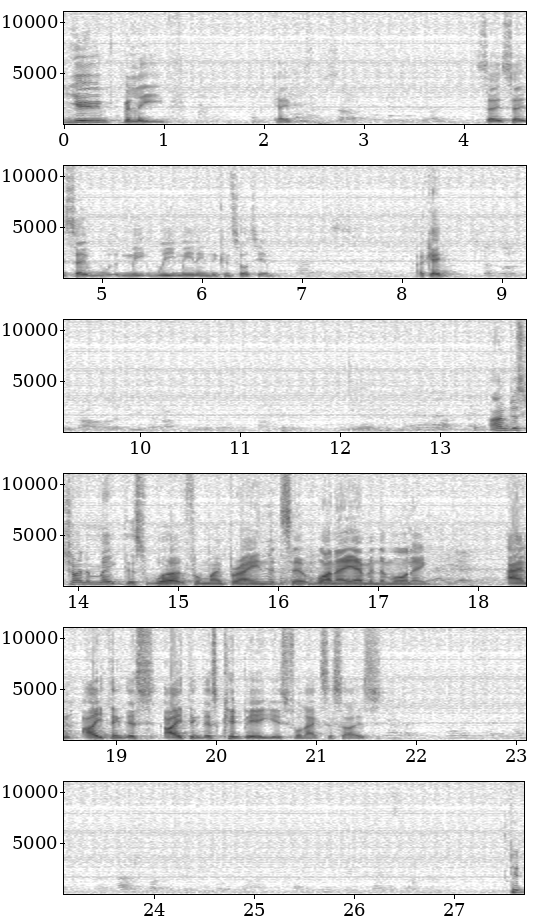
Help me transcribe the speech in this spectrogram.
you believe, okay? So, so, so, w- me, we meaning the consortium. Okay? I'm just trying to make this work for my brain that's at one AM in the morning. And I think this, I think this could be a useful exercise. Did,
